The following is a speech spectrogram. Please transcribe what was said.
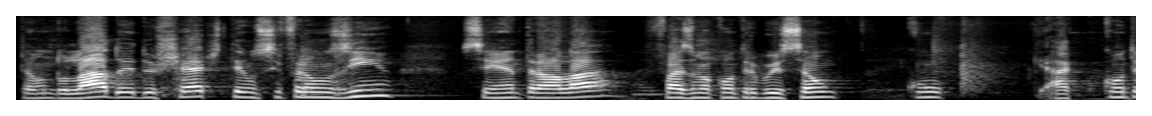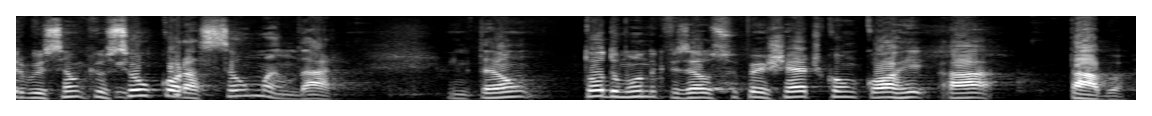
Então, do lado aí do chat tem um cifrãozinho, você entra lá, faz uma contribuição com a contribuição que o seu coração mandar. Então, todo mundo que fizer o super chat concorre à tábua.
